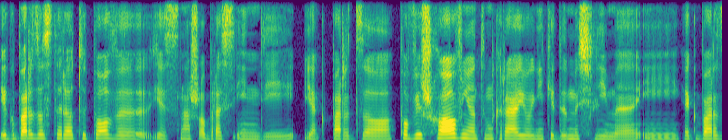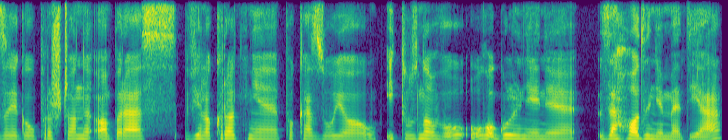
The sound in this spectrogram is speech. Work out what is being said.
jak bardzo stereotypowy jest nasz obraz Indii, jak bardzo powierzchownie o tym kraju niekiedy myślimy i jak bardzo jego uproszczony obraz wielokrotnie pokazują, i tu znowu uogólnienie, zachodnie media.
